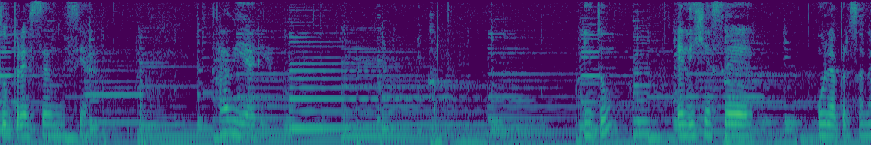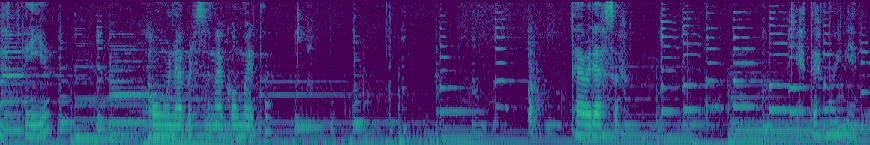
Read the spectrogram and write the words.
su presencia a diario. ¿Y tú? ¿Eliges ser una persona estrella o una persona cometa? Te abrazo. Que estés muy bien.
